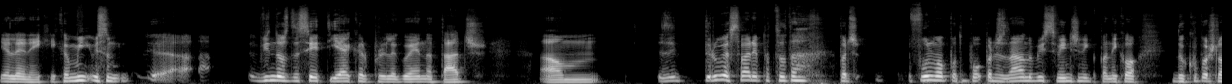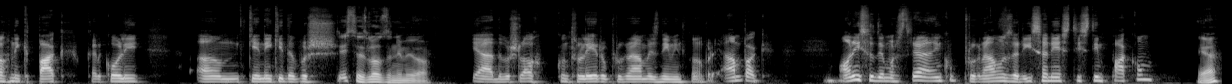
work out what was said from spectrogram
je le nekaj. ker Mi, mislim, uh, Windows 10 je kar prilagojen na tač. Um, zdaj, druga stvar je pa to, da pač fulma podporo, pač znam dobiš svinčnik, pa neko dokupaš lahko nek pak, karkoli, um, ki je nekaj, da boš, Tisto je zelo zanimivo. ja, da boš lahko kontroliral programe z njimi in tako naprej. Ampak oni so demonstrirali en kup programov za risanje s tistim pakom, Ja?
